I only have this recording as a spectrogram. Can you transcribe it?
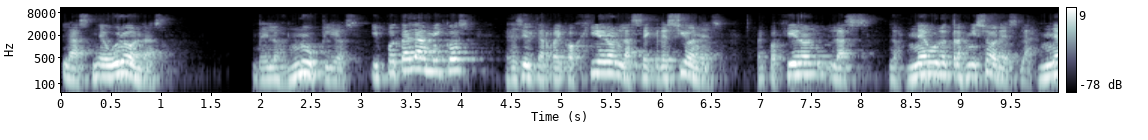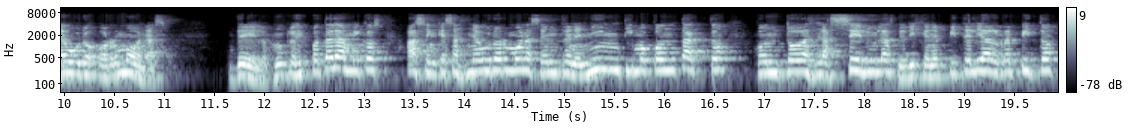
las neuronas de los núcleos hipotalámicos, es decir, que recogieron las secreciones, recogieron los neurotransmisores, las neurohormonas de los núcleos hipotalámicos, hacen que esas neurohormonas entren en íntimo contacto con todas las células de origen epitelial, repito,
